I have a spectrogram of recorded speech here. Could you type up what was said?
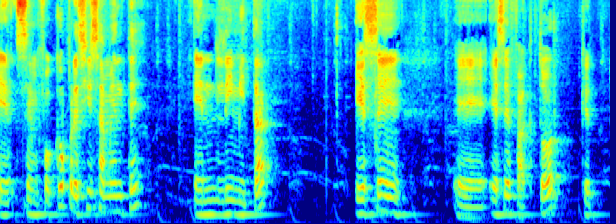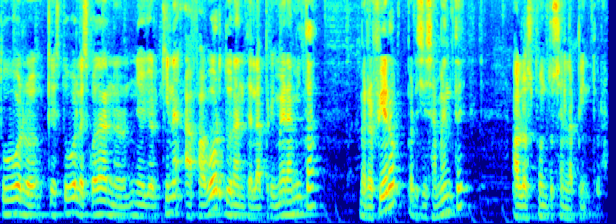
eh, se enfocó precisamente en limitar ese, eh, ese factor que tuvo, que estuvo la escuadra neoyorquina a favor durante la primera mitad. Me refiero precisamente a los puntos en la pintura.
